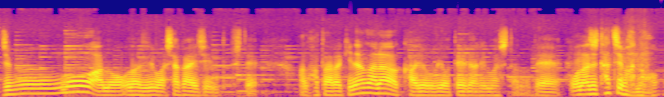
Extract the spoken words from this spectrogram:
自分もあの同じまあ社会人としてあの働きながら通う予定でありましたので同じ立場の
